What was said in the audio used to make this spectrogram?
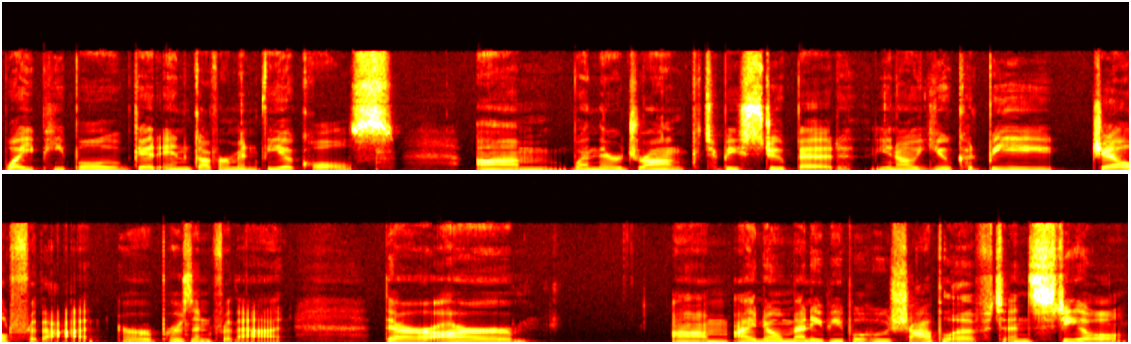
white people, get in government vehicles um, when they're drunk to be stupid. You know, you could be jailed for that or prison for that. There are, um, I know many people who shoplift and steal.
